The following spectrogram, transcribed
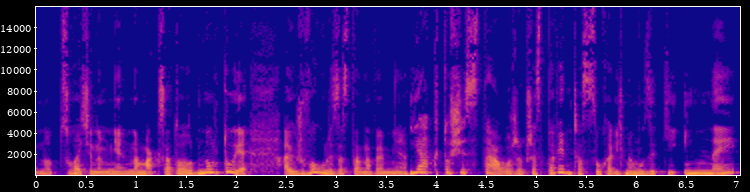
no słuchajcie, no mnie na maksa to nurtuje. A już w ogóle zastanawia mnie, jak to się stało, że przez pewien czas słuchaliśmy muzyki innej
